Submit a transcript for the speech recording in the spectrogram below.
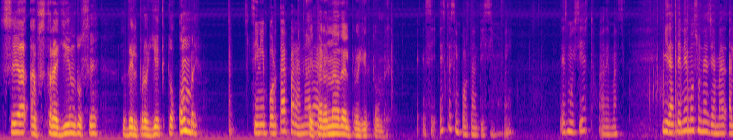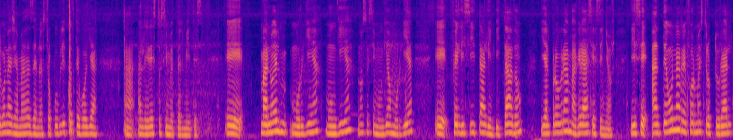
sea abstrayéndose del proyecto hombre. Sin importar para nada. para nada el proyecto hombre sí, esto es importantísimo. ¿eh? Es muy cierto, además. Mira, tenemos unas llamadas, algunas llamadas de nuestro público. Te voy a, leer esto si me permites. Eh, Manuel Murguía, Munguía, no sé si Munguía o Murguía, eh, felicita al invitado y al programa. Gracias, señor. Dice, ante una reforma estructural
